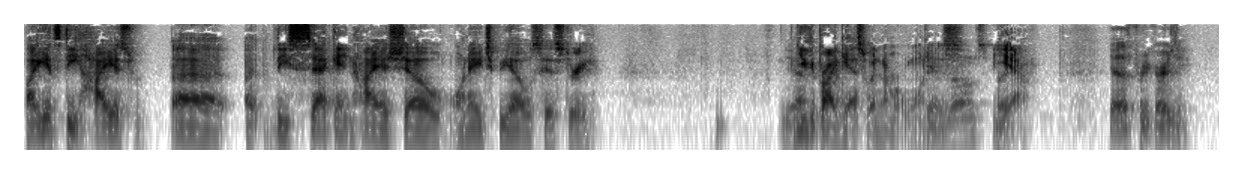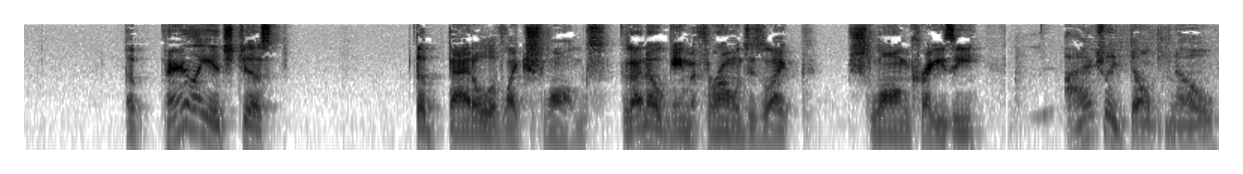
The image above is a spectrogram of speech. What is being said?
Like it's the highest, uh, uh, the second highest show on HBO's history. Yeah. You could probably guess what number one Game is. Thrones, yeah. yeah, that's pretty crazy. Apparently, it's just the battle of like schlongs. Because I know Game of Thrones is like schlong crazy. I actually don't know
